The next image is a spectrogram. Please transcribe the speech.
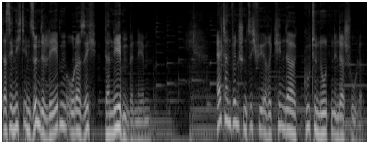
dass sie nicht in Sünde leben oder sich daneben benehmen. Eltern wünschen sich für ihre Kinder gute Noten in der Schule.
